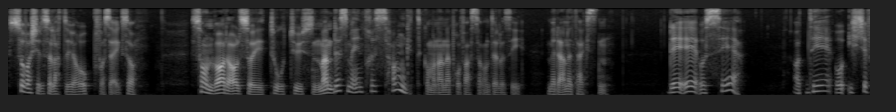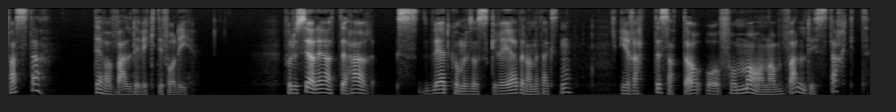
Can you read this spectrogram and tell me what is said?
så var ikke det så lett å gjøre opp for seg. Så Sånn var det altså i 2000. Men det som er interessant, kommer denne professoren til å si, med denne teksten, det er å se at det å ikke feste, det var veldig viktig for de. For du ser det at her vedkommende som har skrevet denne teksten, irettesetter og formaner veldig sterkt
